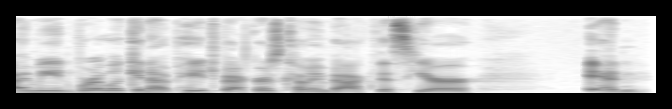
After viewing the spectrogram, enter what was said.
I mean, we're looking at Paige Bueckers coming back this year, and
